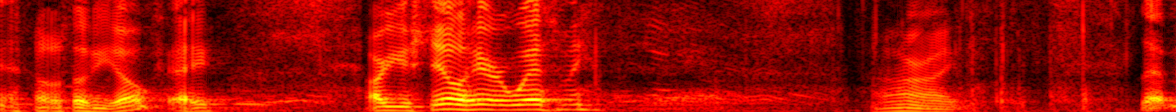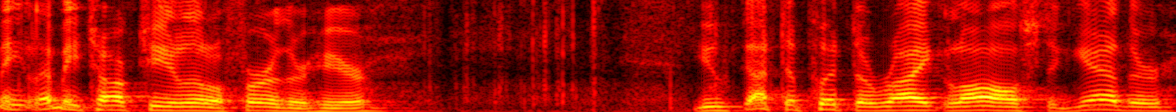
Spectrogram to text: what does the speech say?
Hallelujah. Okay. Are you still here with me? All right. Let me, let me talk to you a little further here. You've got to put the right laws together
